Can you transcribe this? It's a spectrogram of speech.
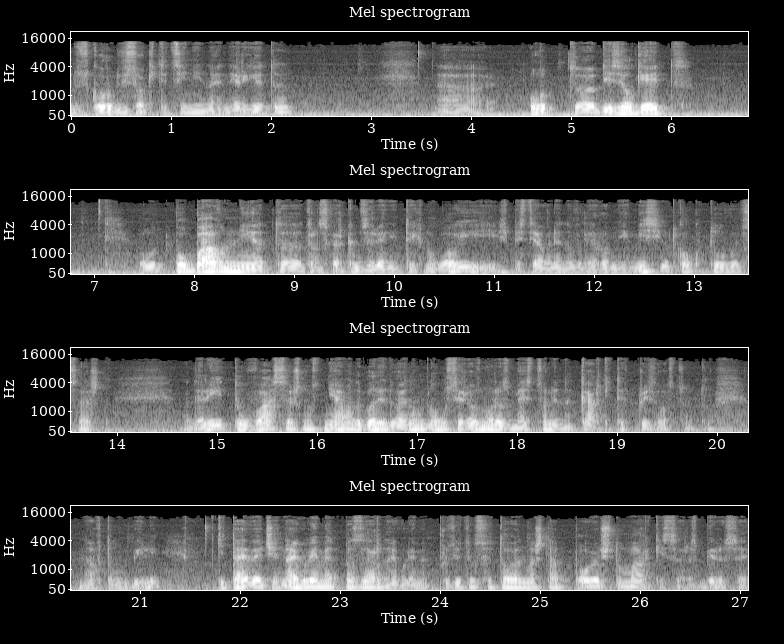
доскоро от високите цени на енергията, от Дизелгейт, от по-бавният трансфер към зелени технологии и спестяване на въглеродни емисии, отколкото в САЩ. А дали това всъщност няма да бъде до едно много сериозно разместване на картите в производството на автомобили. Китай вече е най-големият пазар, най-големият производител в световен мащаб. Повечето марки са, разбира се,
